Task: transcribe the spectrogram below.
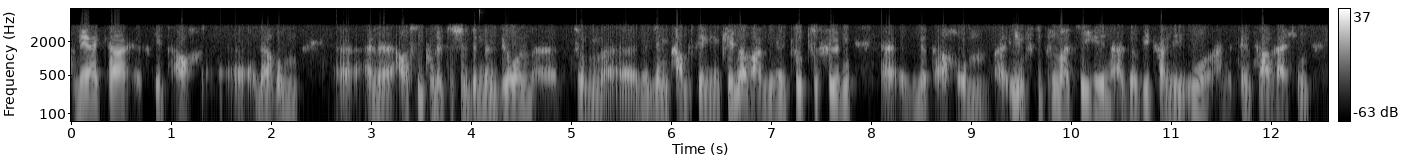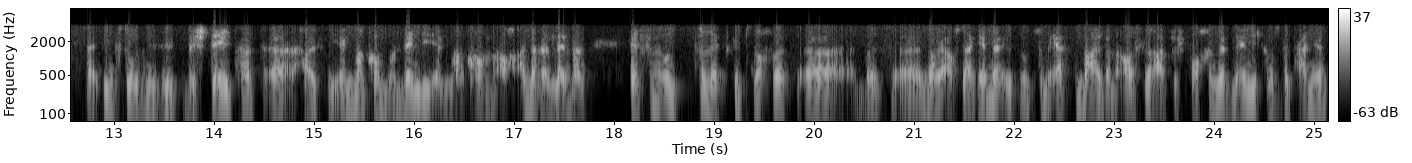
Amerika. Es geht auch darum, äh, eine außenpolitische Dimension äh, zum äh, dem Kampf gegen den Klimawandel hinzuzufügen. Es wird auch um Impfdiplomatie gehen, also wie kann die EU mit den zahlreichen Impfdosen, die sie bestellt hat, falls die irgendwann kommen und wenn die irgendwann kommen, auch anderen Ländern helfen. Und zuletzt gibt es noch was, was neu auf der Agenda ist und zum ersten Mal beim Außenrat besprochen wird, nämlich Großbritannien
